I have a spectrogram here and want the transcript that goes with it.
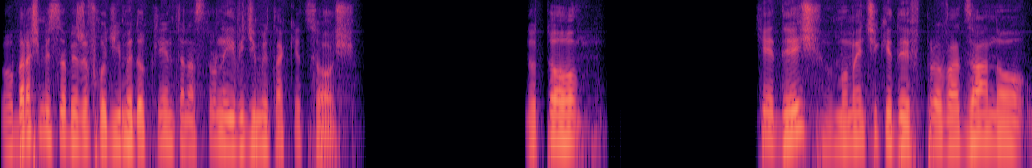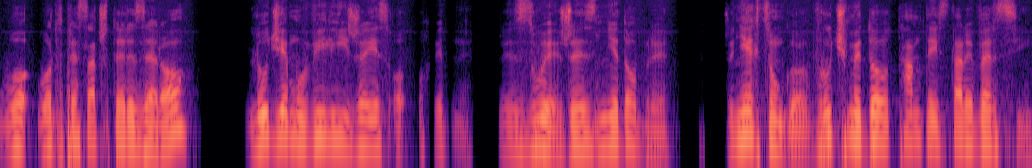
wyobraźmy sobie, że wchodzimy do klienta na stronę i widzimy takie coś. No to kiedyś, w momencie, kiedy wprowadzano Wo- WordPressa 4.0, ludzie mówili, że jest ohydny, że jest zły, że jest niedobry, że nie chcą go. Wróćmy do tamtej starej wersji.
